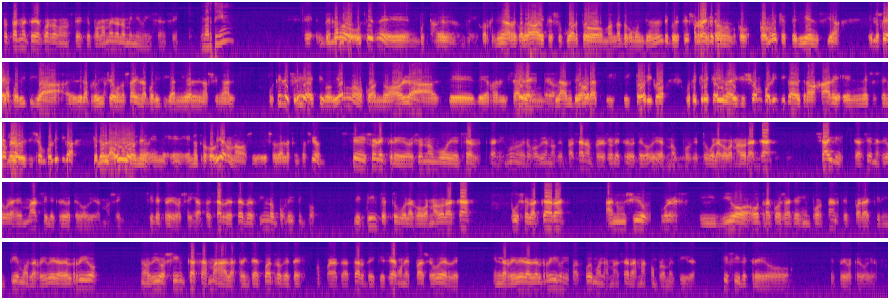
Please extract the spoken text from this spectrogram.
Totalmente de acuerdo con usted, que por lo menos lo minimicen, sí. Martín. Eh, Ricardo, usted, eh, a ver, Jorgelina recordaba este su cuarto mandato como intendente, pero usted es un hombre con, mucha experiencia en lo que es la política eh, de la provincia de Buenos Aires, en la política a nivel nacional. ¿Usted le cree a este gobierno cuando habla de, realizar un plan de obras histórico? ¿Usted cree que hay una decisión política de trabajar en ese sentido de decisión política que no la hubo en otros gobiernos? Eso da la sensación. Sí, yo le creo, yo no voy a echar a ninguno de los gobiernos que pasaron, pero yo le creo a este gobierno, porque estuvo la gobernadora acá, ya hay licitaciones de obras en marcha y le creo a este gobierno, sí, sí le creo, sí, a pesar de ser de signo político distinto, estuvo la gobernadora acá, puso la cara, anunció obras y dio otra cosa que es importante para que limpiemos la ribera del río, nos dio 100 casas más a las 34 que tenemos para tratar de que sea un espacio verde en la ribera del río y evacuemos las manzanas más comprometidas. Sí, sí, le creo, le creo a este gobierno.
